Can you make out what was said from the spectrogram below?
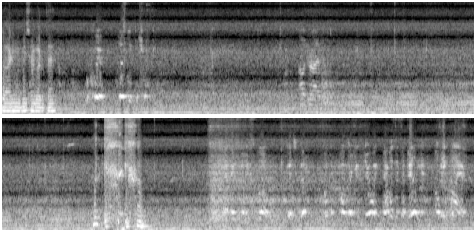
गाड़ी में पीछा करता है We're clear. Let's loot the truck. I'll drive. That thing's gonna explode. Good to go. What the fuck are you doing? That was a civilian. Opening fire.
